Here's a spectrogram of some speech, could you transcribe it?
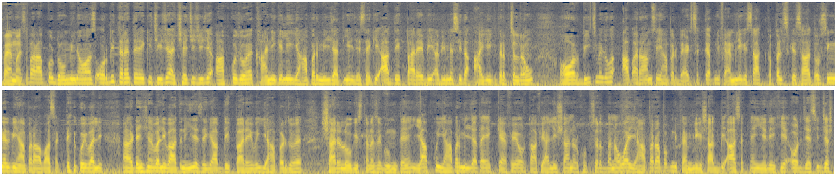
फ़ेमस है। पर आपको डोमिनोज और भी तरह तरह की चीज़ें अच्छी अच्छी चीज़ें आपको जो है खाने के लिए यहाँ पर मिल जाती है। जैसे कि आप देख पा रहे हैं भी अभी मैं सीधा आगे की तरफ़ चल रहा हूँ। और बीच में जो है, आप आराम से यहाँ पर बैठ सकते हैं अपनी फैमिली के साथ, कपल्स के साथ, और सिंगल भी यहाँ पर आप आ सकते हैं। कोई वाली टेंशन वाली बात नहीं है, जैसे कि आप देख पा रहे हैं भाई, यहाँ पर जो है, सारे लोग इस तरह से घूमते हैं। ये आपको यहाँ पर मिल जाता है एक कैफ़े और काफ़ी आलिशान और खूबसूरत बना हुआ है। यहाँ पर आप अपनी फैमिली के साथ भी आ सकते हैं, ये देखिए। और जैसे जस्ट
